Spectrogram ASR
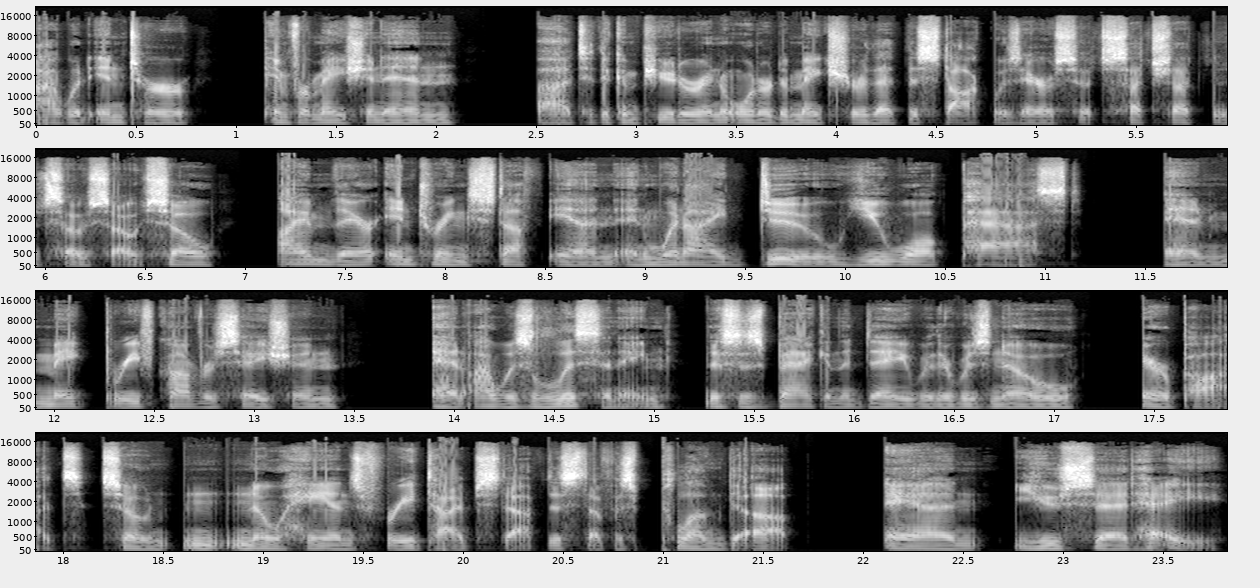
I would enter information in uh, to the computer in order to make sure that the stock was there, such such such and so so. So I'm there entering stuff in, and when I do, you walk past and make brief conversation, and I was listening. This is back in the day where there was no AirPods. So n- no hands-free type stuff. This stuff is plugged up. And you said, "Hey,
